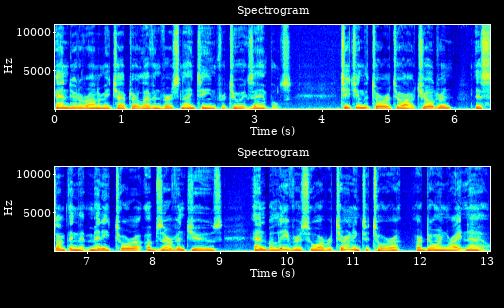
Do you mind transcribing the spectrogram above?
and Deuteronomy chapter 11 verse 19 for two examples. Teaching the Torah to our children is something that many Torah observant Jews and believers who are returning to Torah are doing right now.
